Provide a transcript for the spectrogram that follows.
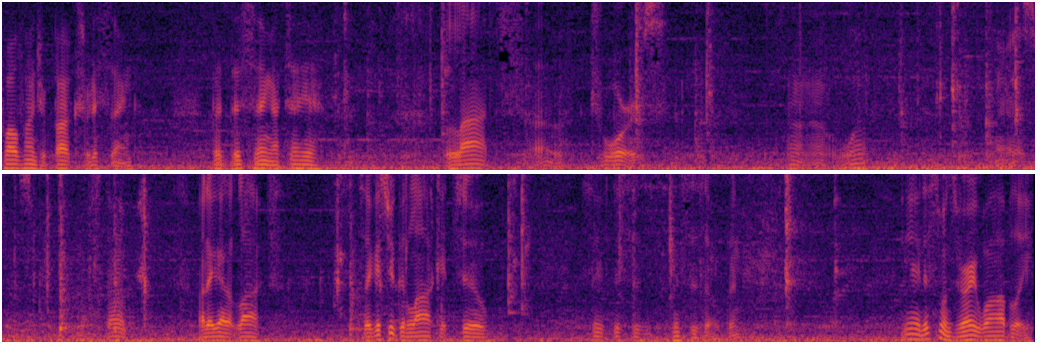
1200 bucks for this thing. But this thing, I tell you, lots of drawers. I don't know what. Yeah, this one's messed up. Oh, they got it locked. So I guess you could lock it too. See if this is this is open. Yeah, this one's very wobbly.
